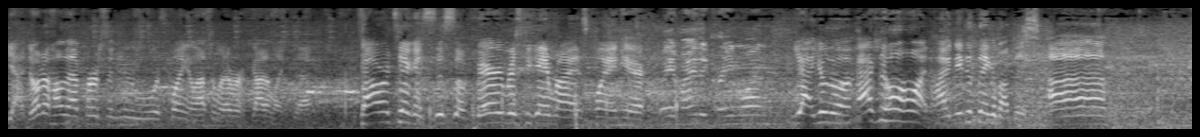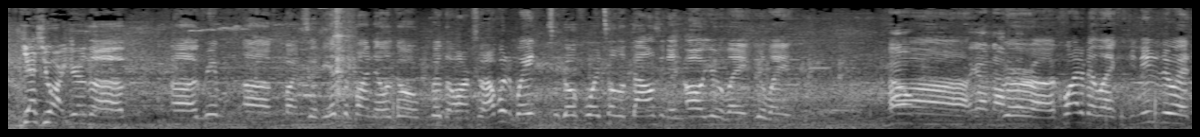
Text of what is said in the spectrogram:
yeah, don't know how that person who was playing it last or whatever got it like that. Tower tickets. This is a very risky game Ryan's playing here. Wait, am I the green one? Yeah, you're the. Actually, hold on. I need to think about this. Uh, yes, you are. You're the uh, green uh, button. So if you hit the button, it'll go for the arm. So I would wait to go for it till the thousand. And oh, you're late. You're late. No, Uh, I got knocked. you're uh, quite a bit late because you need to do it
